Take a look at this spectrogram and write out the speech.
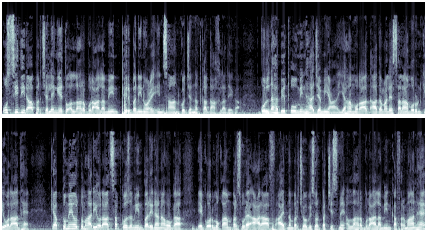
اس سیدھی راہ پر چلیں گے تو اللہ رب العالمین پھر بنی نوع انسان کو جنت کا داخلہ دے گا۔ قلنہ بتو منہا جمیا یہاں مراد آدم علیہ السلام اور ان کی اولاد ہے کہ اب تمہیں اور تمہاری اولاد سب کو زمین پر ہی رہنا ہوگا۔ ایک اور مقام پر سورہ آراف آیت نمبر چوبیس اور پچیس میں اللہ رب العالمین کا فرمان ہے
